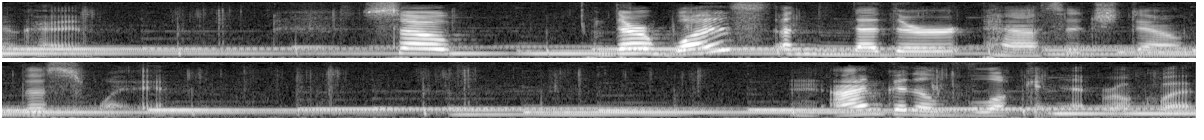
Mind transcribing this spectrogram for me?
Okay. So, there was another passage down this way. And I'm gonna look in it real quick.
